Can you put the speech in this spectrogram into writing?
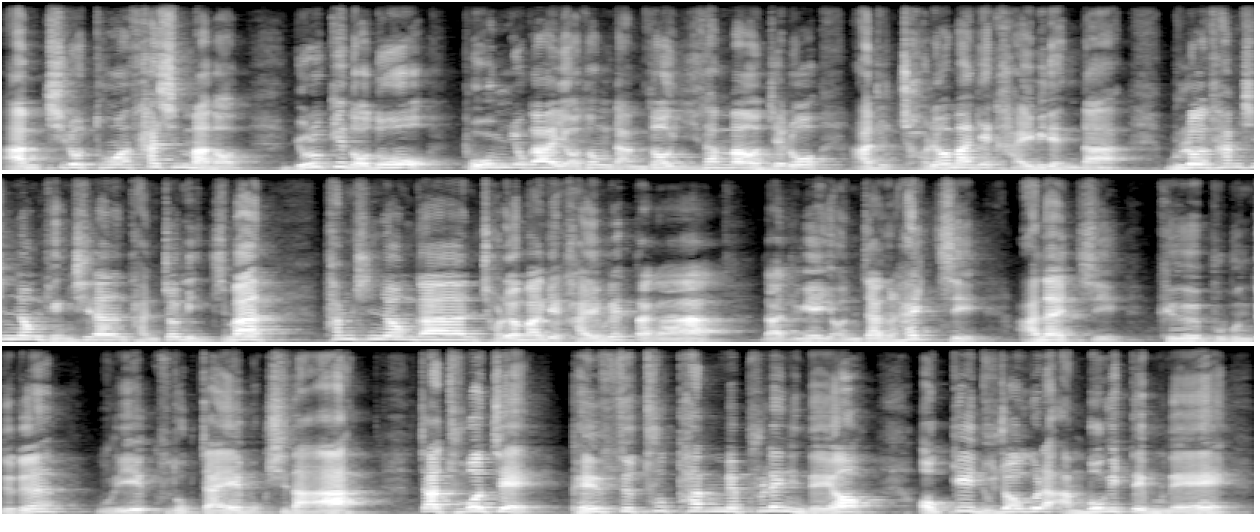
암치료 통원 40만원. 요렇게 넣어도 보험료가 여성, 남성 2, 3만원째로 아주 저렴하게 가입이 된다. 물론 30년 갱신이라는 단점이 있지만 30년간 저렴하게 가입을 했다가 나중에 연장을 할지 안 할지 그 부분들은 우리 구독자의 몫이다. 자, 두 번째, 베스트 2 판매 플랜인데요. 업계 누적을 안 보기 때문에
